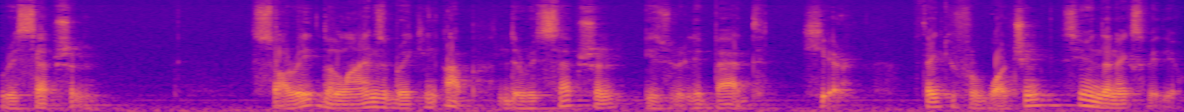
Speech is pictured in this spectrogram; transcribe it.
Reception. Sorry, the line's breaking up. The reception is really bad here. Thank you for watching. See you in the next video.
